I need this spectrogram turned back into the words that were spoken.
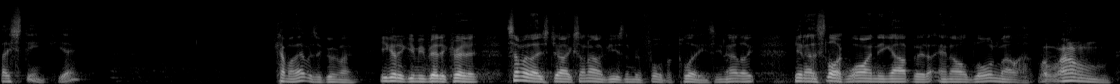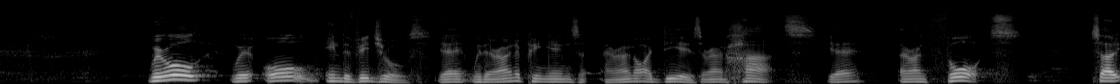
They stink, yeah? Come on, that was a good one. You've got to give me better credit. Some of those jokes, I know I've used them before, but please, you know, like, you know, it's like winding up an old lawnmower. We're all, we're all individuals, yeah, with our own opinions, our own ideas, our own hearts, yeah, our own thoughts. So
